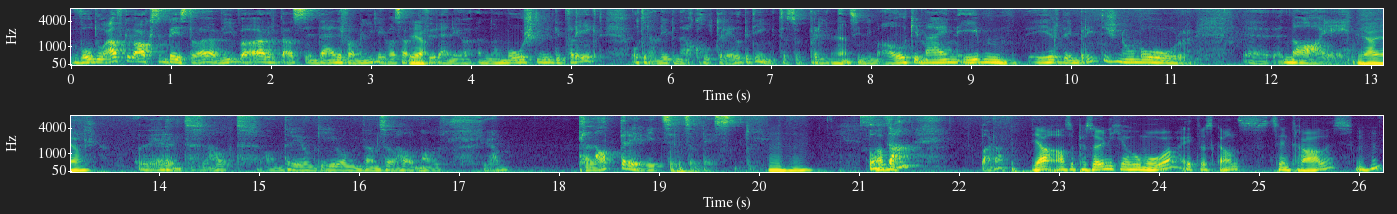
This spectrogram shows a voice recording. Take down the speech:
wo du aufgewachsen bist. Wie war das in deiner Familie? Was haben ja. die für eine, einen Humorstil gepflegt? Oder dann eben auch kulturell bedingt. Also Briten ja. sind im Allgemeinen eben eher dem britischen Humor äh, nahe. Ja, ja. Während halt andere Umgebungen dann so halt mal ja, plattere Witze zum Besten geben. Mhm. Und also, dann Pardon? Ja, also persönlicher Humor, etwas ganz Zentrales. Mhm.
